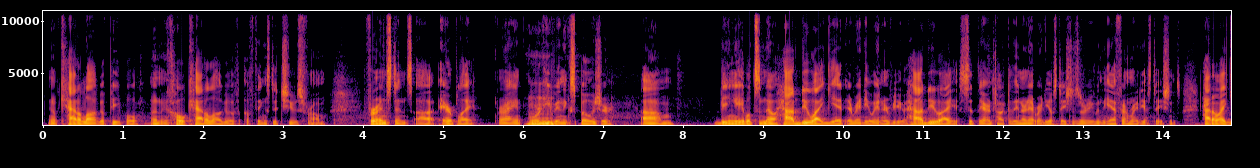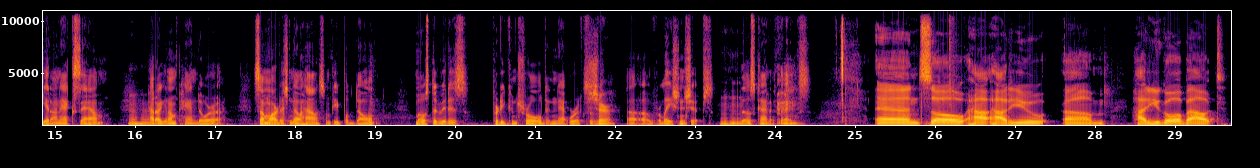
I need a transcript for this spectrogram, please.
you know catalog of people and a whole catalog of, of things to choose from for instance uh, airplay right or even exposure um, being able to know how do i get a radio interview? How do i sit there and talk to the internet radio stations or even the fm radio stations? How do i get on xm how do i get on pandora? Some artists know how some people don't. Most of it is pretty controlled in networks of, Sure. uh, of relationships those kind of things. And so, how how do you um, how do you go about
